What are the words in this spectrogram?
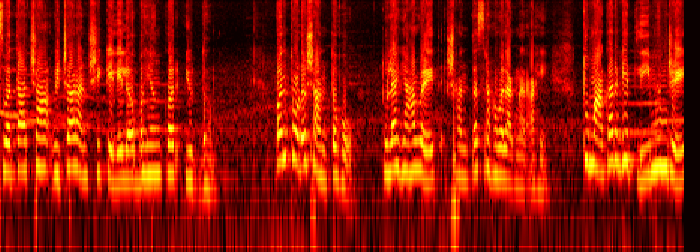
स्वतःच्या विचारांशी केलेलं भयंकर युद्ध. पण थोडं शांत हो. तुला ह्या वेळेत शांतच राहावं लागणार आहे. तू माघार घेतली म्हणजे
